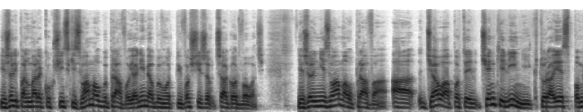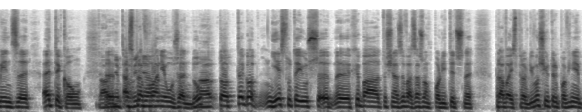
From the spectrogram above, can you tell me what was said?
Jeżeli pan Marek Kuchciński złamałby prawo, ja nie miałbym wątpliwości, że trzeba go odwołać. Jeżeli nie złamał prawa, a działa po tej cienkiej linii, która jest pomiędzy etyką No, e, a sprawowaniem urzędu, no, to tego jest tutaj już, e, e, chyba to się nazywa zarząd polityczny Prawa i Sprawiedliwości, który powinien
